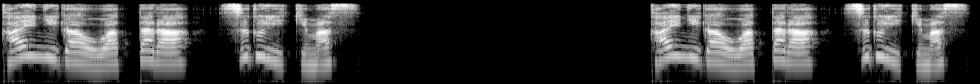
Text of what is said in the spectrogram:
会議が終わったらすぐ行きます。会議が終わったらすぐ行きます。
